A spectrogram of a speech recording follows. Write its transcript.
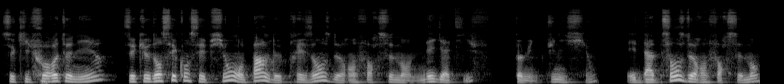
Ce qu'il faut retenir, c'est que dans ces conceptions, on parle de présence de renforcement négatif, comme une punition, et d'absence de renforcement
